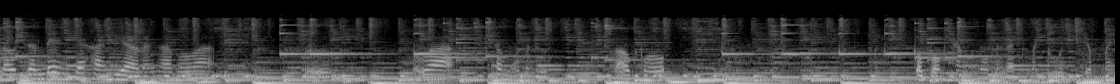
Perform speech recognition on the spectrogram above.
เราจะเล่นแค่ครั้งเดียวนะคะ เพราะว่าเออเพราะว่าช่างหัวมันก็เพราะก็บอกช่างหัวมันแล้วทำไมคุณจะไม่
